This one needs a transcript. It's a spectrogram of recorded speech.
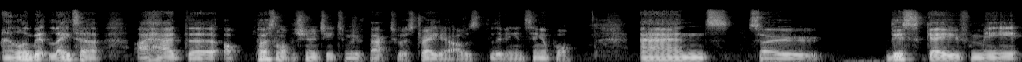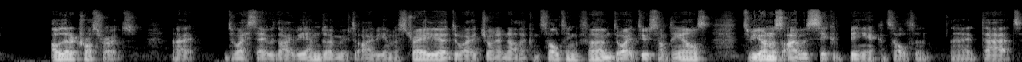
And a little bit later, I had the op- personal opportunity to move back to Australia. I was living in Singapore. And so this gave me, I was at a crossroads. Do I stay with IBM? Do I move to IBM Australia? Do I join another consulting firm? Do I do something else? To be honest, I was sick of being a consultant. Right? That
